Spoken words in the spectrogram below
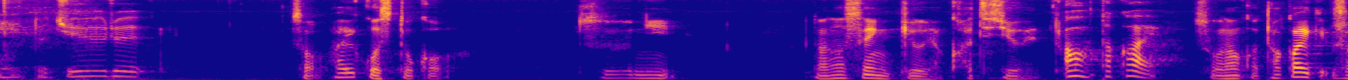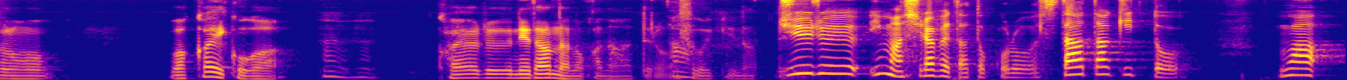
えーっと、ジュール、そう、アイコスとか、普通に7980円。あ、高い。そう、なんか高いけど、その、若い子がうんうん。買える値段なのかなっていうのがすごい気になって。ジュール、今調べたところ、スターターキットは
